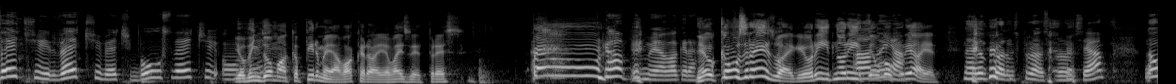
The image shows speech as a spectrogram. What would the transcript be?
veči ir veči, veči būs veči. Jo viņi veči- domā, ka pirmajā vakarā jau aiziet presi. Kā pirmajā vakarā. Jau ka uzreiz vajag, jo rīt no rīta Ā, jau nu kaut jā. kur jāiet. Nē, nu, protams, protams, protams, jā. Nu,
